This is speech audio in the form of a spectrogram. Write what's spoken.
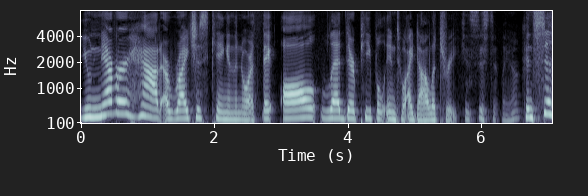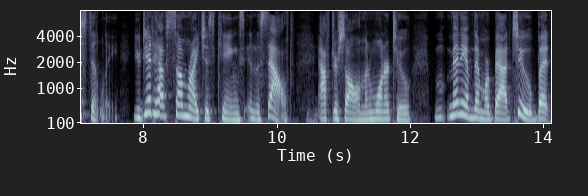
You never had a righteous king in the north. They all led their people into idolatry. Consistently, huh? Consistently. You did have some righteous kings in the south mm-hmm. after Solomon, one or two. M- many of them were bad too, but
